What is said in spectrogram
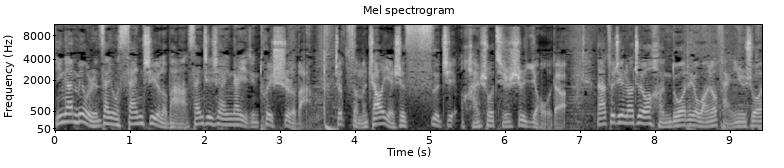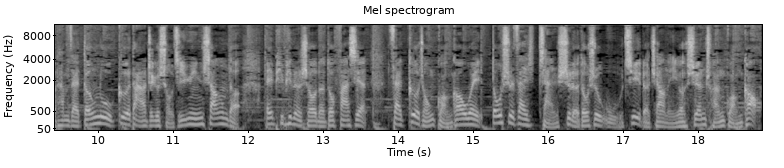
应该没有人在用三 G 了吧？三 G 现在应该已经退市了吧？就怎么着也是四 G，还说其实是有的。那最近呢，就有很多这个网友反映说，他们在登录各大这个手机运营商的 APP 的时候呢，都发现，在各种广告位都是在展示的都是五 G 的这样的一个宣传广告，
